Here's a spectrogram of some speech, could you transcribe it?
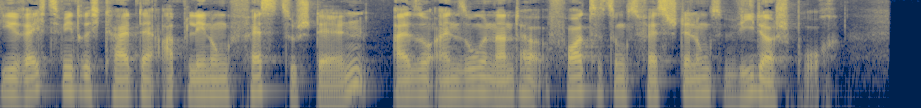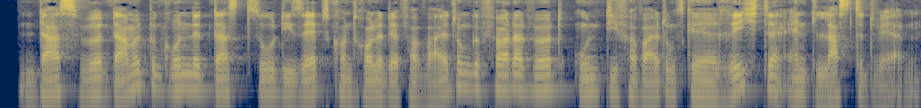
die Rechtswidrigkeit der Ablehnung festzustellen, also ein sogenannter Fortsetzungsfeststellungswiderspruch. Das wird damit begründet, dass so die Selbstkontrolle der Verwaltung gefördert wird und die Verwaltungsgerichte entlastet werden.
